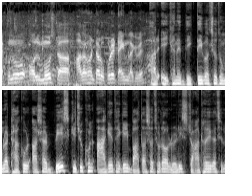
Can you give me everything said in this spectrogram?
এখনও অলমোস্ট আধা ঘণ্টার উপরে টাইম লাগবে। আর এইখানে দেখতেই পাচ্ছ তোমরা, ঠাকুর আসার বেশ কিছুক্ষণ আগে থেকেই বাতাসা ছোড়া অলরেডি স্টার্ট হয়ে গেছিল।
